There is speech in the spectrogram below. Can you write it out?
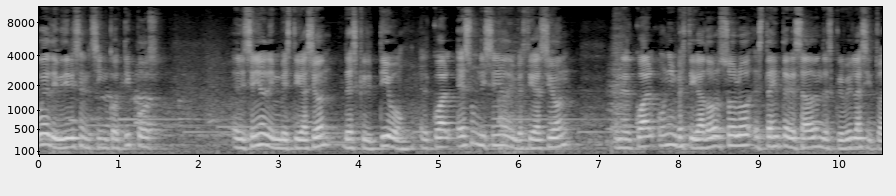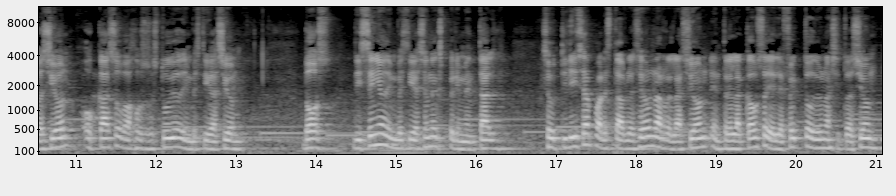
puede dividirse en cinco tipos. El diseño de investigación descriptivo, el cual es un diseño de investigación en el cual un investigador solo está interesado en describir la situación o caso bajo su estudio de investigación. 2. Diseño de investigación experimental. Se utiliza para establecer una relación entre la causa y el efecto de una situación.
